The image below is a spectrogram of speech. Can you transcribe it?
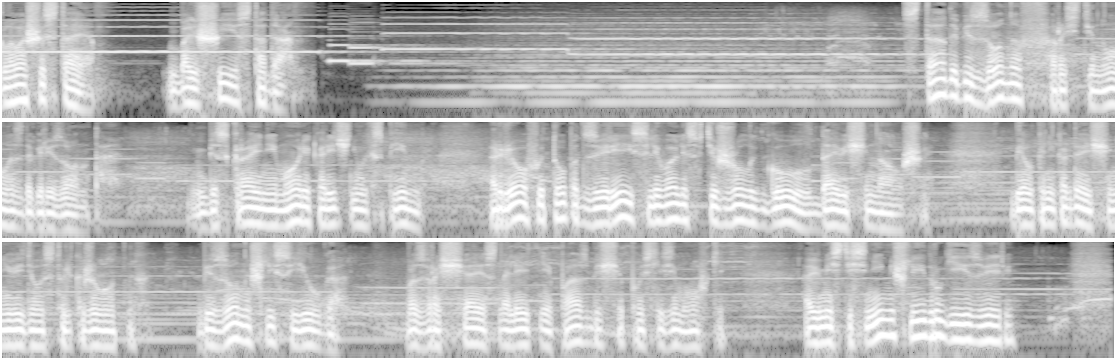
Глава шестая. Большие стада. Стадо бизонов растянулось до горизонта. Бескрайнее море коричневых спин, рев и топот зверей сливались в тяжелый гул, давящий на уши. Белка никогда еще не видела столько животных. Бизоны шли с юга, возвращаясь на летнее пастбище после зимовки — а вместе с ними шли и другие звери.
